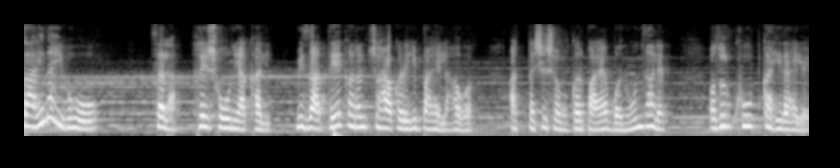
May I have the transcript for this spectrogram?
काही नाही हो. चला फ्रेश होऊन या खाली. मी जाते कारण चहाकडेही पाहायला हवं. आत्ताशी शंकर पाया बनवून झाल्यात. अजून खूप काही राहिलंय.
